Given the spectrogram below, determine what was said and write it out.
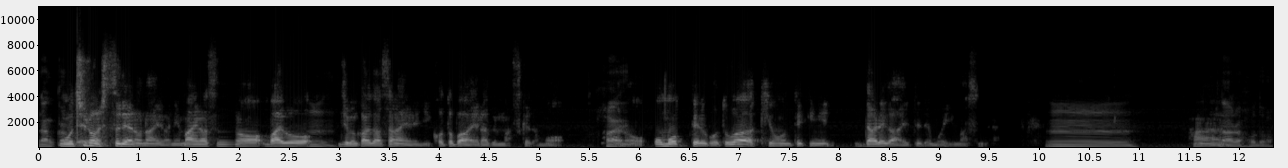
なんかもちろん失礼のないように、マイナスのバイブをうん自分から出さないように言葉は選びますけども、はい。あの思ってることは基本的に誰が相手でも言いますね。うーん。はい、なるほど。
